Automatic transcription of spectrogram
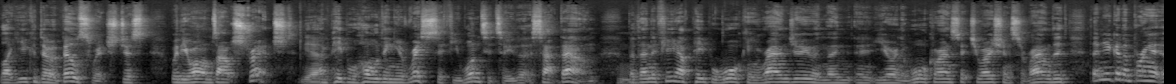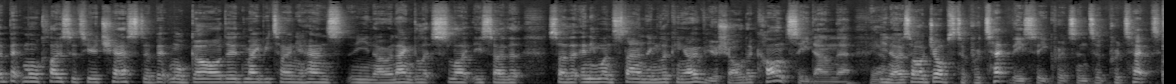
like you could do a bill switch just with your arms outstretched, Yeah. and people holding your wrists if you wanted to that are sat down. Mm. But then if you have people walking around you, and then uh, you're in a walk around situation, surrounded, then you're going to bring it a bit more closer to your chest, a bit more guarded. Maybe turn your hands, you know, and angle it slightly so that so that anyone standing looking over your shoulder can't see down there. Yeah. You know, it's our jobs to protect these secrets and to protect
